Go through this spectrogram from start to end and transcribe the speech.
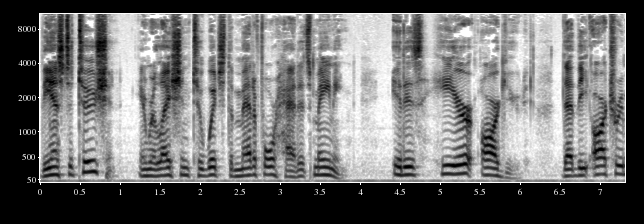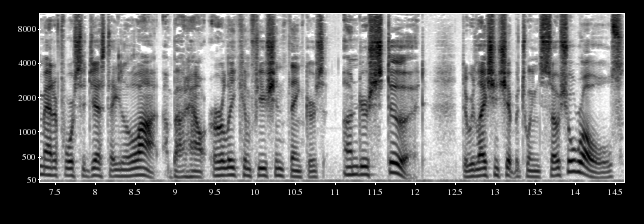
the institution in relation to which the metaphor had its meaning. It is here argued that the archery metaphor suggests a lot about how early Confucian thinkers understood the relationship between social roles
